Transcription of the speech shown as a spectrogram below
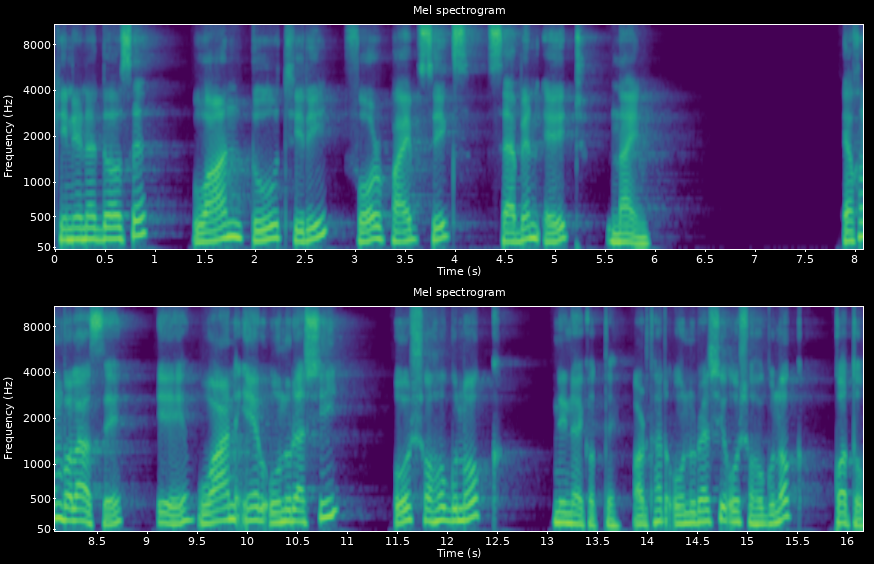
কি নির্ণায়ক দেওয়া আছে? One, two, three, four, five, six, seven, eight, nine. এখন বলা আছে এ ওয়ানের অনুরাশি ও সহগুণক নির্ণয় করতে। অর্থাৎ অনুরাশি ও সহগুণক কত?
